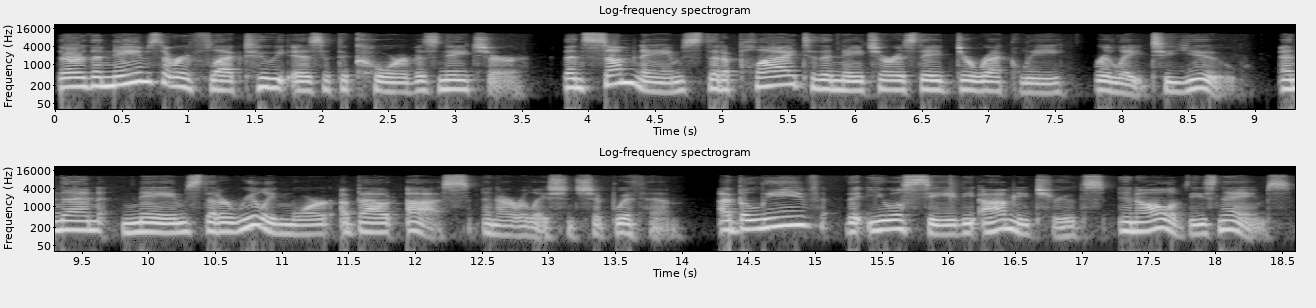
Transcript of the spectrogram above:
There are the names that reflect who he is at the core of his nature, then some names that apply to the nature as they directly relate to you and then names that are really more about us and our relationship with Him. I believe that you will see the omni truths in all of these names.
